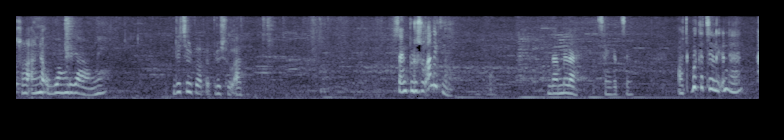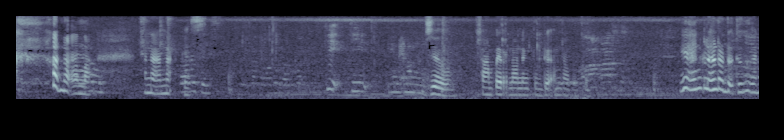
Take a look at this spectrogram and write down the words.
Soalnya ana uang liyane. Dia jilbab blusukan. Sing blusukan iki. Ndang milih sing kecil. Oh, kowe kecilian kan? Anak-anak. Anak-anak, guys. Ki ki ngene nang. Yo, sampir nang pundak ora apa-apa. Ya, kan kelihatan rondok dulu kan.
